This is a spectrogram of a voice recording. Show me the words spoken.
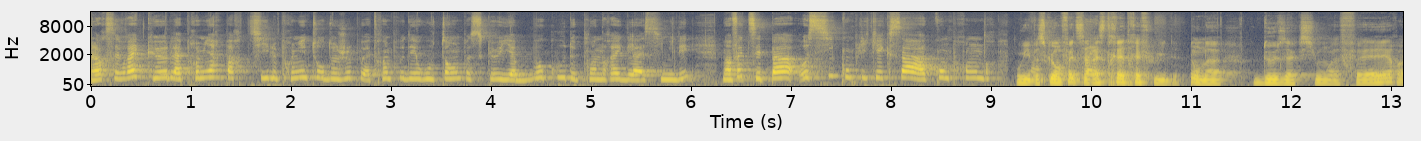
Alors c'est vrai que la première partie, le premier tour de jeu peut être un peu déroutant parce qu'il y a beaucoup de points de règles à assimiler. Mais en fait, c'est pas aussi compliqué que ça à comprendre. Oui, parce qu'en fait, ça reste très très fluide. On a deux actions à faire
